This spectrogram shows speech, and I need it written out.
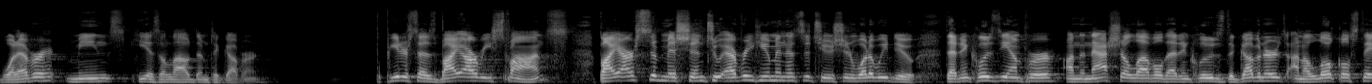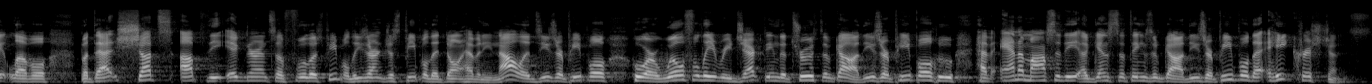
whatever means He has allowed them to govern? Peter says, by our response, by our submission to every human institution, what do we do? That includes the emperor on the national level, that includes the governors on a local state level, but that shuts up the ignorance of foolish people. These aren't just people that don't have any knowledge, these are people who are willfully rejecting the truth of God. These are people who have animosity against the things of God. These are people that hate Christians.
